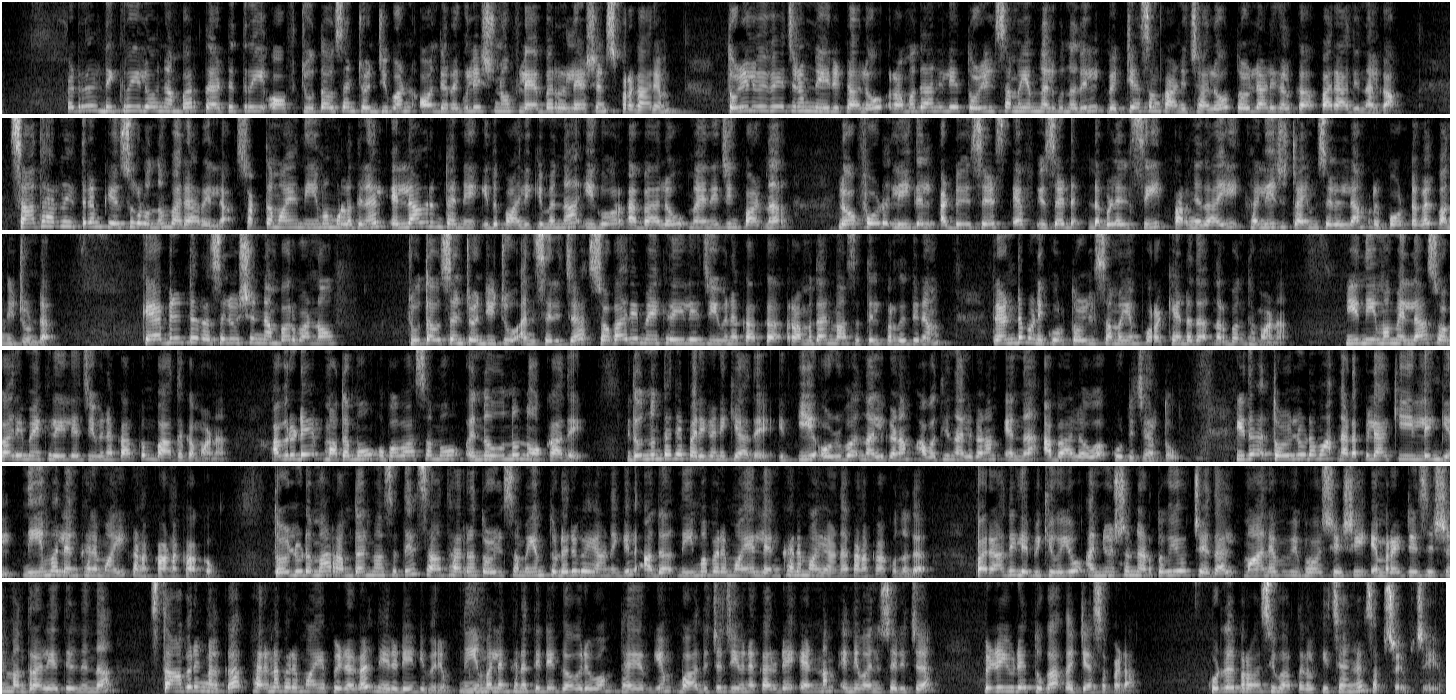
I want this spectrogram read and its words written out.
Federal decree law number thirty three of two thousand twenty one on the regulation of labour relations പ്രകാരം തൊഴിൽ വിവേചനം നേരിട്ടാലോ റമദാനിലെ തൊഴിൽ സമയം നൽകുന്നതിൽ വ്യത്യാസം കാണിച്ചാലോ തൊഴിലാളികൾക്ക് പരാതി നൽകാം. സാധാരണ ഇത്തരം കേസുകളൊന്നും വരാറില്ല. ശക്തമായ നിയമമുള്ളതിനാൽ എല്ലാവരും തന്നെ ഇത് പാലിക്കുമെന്ന് Igor Abalo managing partner Lawford legal advisors F Z double L C പറഞ്ഞതായി ഖലീജ് ടൈംസിലെല്ലാം റിപ്പോർട്ടുകൾ വന്നിട്ടുണ്ട്. Cabinet resolution number one of two thousand twenty two അനുസരിച്ച് സ്വകാര്യ മേഖലയിലെ ജീവനക്കാർക്ക് റമദാൻ മാസത്തിൽ പ്രതിദിനം രണ്ട് മണിക്കൂർ തൊഴിൽ സമയം കുറയ്ക്കേണ്ടത് നിർബന്ധമാണ്. ഈ നിയമം എല്ലാ സ്വകാര്യ മേഖലയിലെ ജീവനക്കാർക്കും ബാധകമാണ്. അവരുടെ മതമോ ഉപവാസമോ എന്നൊന്നും നോക്കാതെ ഇതൊന്നും തന്നെ പരിഗണിക്കാതെ ഈ ഒഴിവ് നൽകണം അവധി നൽകണം എന്ന് അബാലോവ കൂട്ടിച്ചേർത്തു. ഇത് തൊഴിലുടമ നടപ്പിലാക്കിയില്ലെങ്കിൽ നിയമലംഘനമായി കണ- കണക്കാക്കും. തൊഴിലുടമ റംദാൻ മാസത്തിൽ സാധാരണ തൊഴിൽ സമയം തുടരുകയാണെങ്കിൽ അത് നിയമപരമായ ലംഘനമായാണ് കണക്കാക്കുന്നത്. പരാതി ലഭിക്കുകയോ അന്വേഷണം നടത്തുകയോ ചെയ്താൽ മാനവ വിഭവശേഷി എമറൈറ്റൈസേഷൻ മന്ത്രാലയത്തിൽ നിന്ന് സ്ഥാപനങ്ങൾക്ക് ഭരണപരമായ പിഴകൾ നേരിടേണ്ടി വരും. നിയമലംഘനത്തിന്റെ ഗൗരവം ദൈർഘ്യം ബാധിച്ച ജീവനക്കാരുടെ എണ്ണം എന്നിവ അനുസരിച്ച് പിഴയുടെ തുക വ്യത്യാസപ്പെടാം. കൂടുതൽ പ്രവാസി വാർത്തകൾക്ക് ഈ ചാനൽ സബ്സ്ക്രൈബ് ചെയ്യും.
